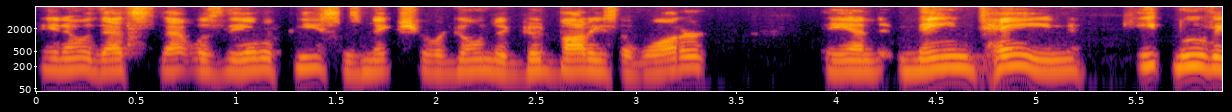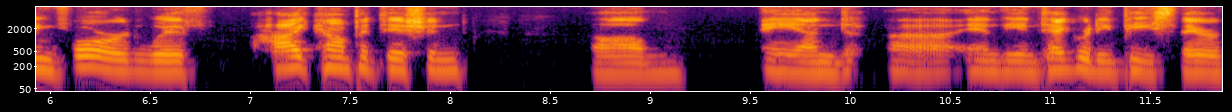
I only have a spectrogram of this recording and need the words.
you know that's that was the other piece is make sure we're going to good bodies of water and maintain keep moving forward with high competition um and uh and the integrity piece there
